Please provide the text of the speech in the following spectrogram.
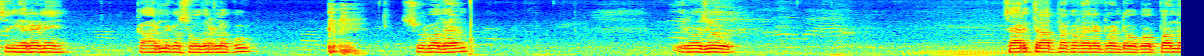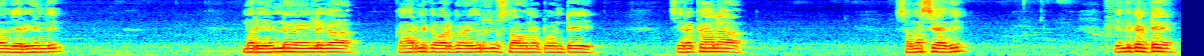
సింగరేణి కార్మిక సోదరులకు శుభోదయం. ఈరోజు చారిత్రాత్మకమైనటువంటి ఒక ఒప్పందం జరిగింది. మరి ఎన్నో ఏళ్ళుగా కార్మిక వర్గం ఎదురు చూస్తూ ఉన్నటువంటి చిరకాల సమస్య అది. ఎందుకంటే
